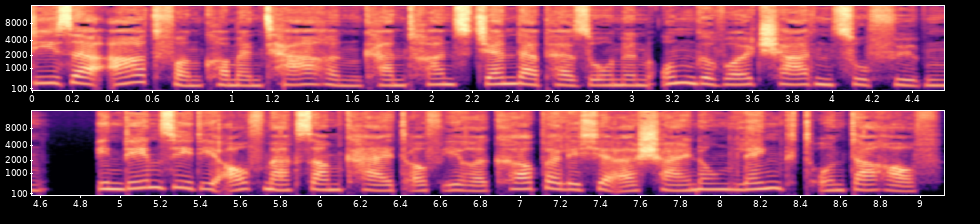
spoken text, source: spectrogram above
Diese Art von Kommentaren kann Transgender-Personen ungewollt Schaden zufügen, indem sie die Aufmerksamkeit auf ihre körperliche Erscheinung lenkt und darauf,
